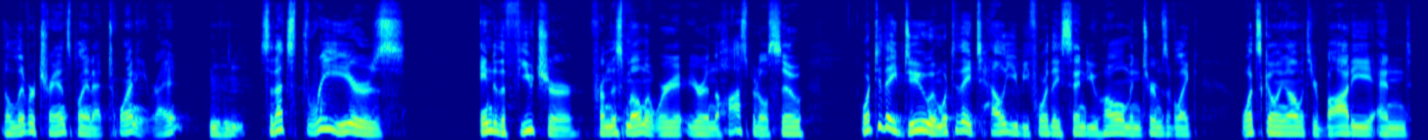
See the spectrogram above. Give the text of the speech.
the liver transplant at 20 right? Mm-hmm. So that's 3 years into the future from this moment where you're in the hospital. So, what do they do and what do they tell you before they send you home in terms of like what's going on with your body? And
